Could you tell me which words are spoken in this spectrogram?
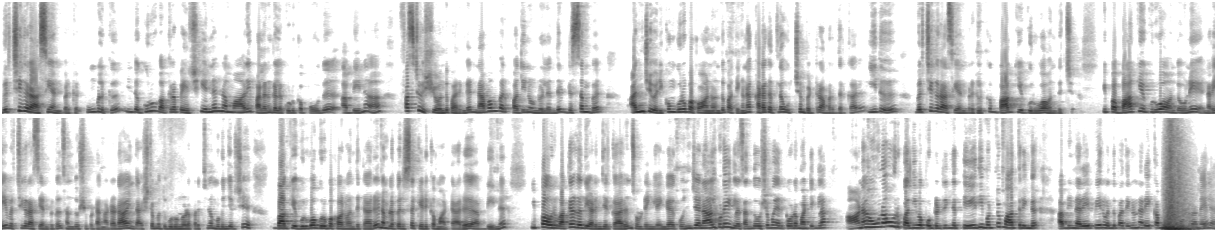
விருச்சிக ராசி அன்பர்கள் உங்களுக்கு இந்த குரு வக்ர பயிற்சி என்னென்ன மாதிரி பலன்களை கொடுக்க போகுது அப்படின்னா ஃபஸ்ட்டு விஷயம் வந்து பாருங்கள் நவம்பர் பதினொன்றுலேருந்து டிசம்பர் அஞ்சு வரைக்கும் குரு பகவான் வந்து பார்த்திங்கன்னா கடகத்தில் உச்சம் பெற்று அமர்ந்திருக்காரு. இது விருச்சிக ராசி அன்பர்களுக்கு பாக்கிய குருவாக வந்துச்சு. இப்போ பாக்கிய குருவாக வந்தவுடனே நிறைய வச்சிகராசி அன்பர்கள் சந்தோஷப்பட்டாங்க. அடடா இந்த அஷ்டமத்து குருனோட பிரச்சனை முடிஞ்சிருச்சு. பாக்கிய குருவாக குரு பகவான் வந்துட்டாரு. நம்மளை பெருசாக கெடுக்க மாட்டார் அப்படின்னு. இப்போ அவர் வக்கரகதி அடைஞ்சிருக்காருன்னு சொல்கிறீங்களேங்க கொஞ்ச நாள் கூட எங்களை சந்தோஷமாக இருக்க விட மாட்டீங்களா? ஆனால் ஆனா ஒரு பதிவை போட்டுட்றீங்க தேதி மட்டும் மாத்துறீங்க. அப்படின்னு நிறைய பேர் வந்து பார்த்தீங்கன்னா நிறைய கம்பெனி போட்டுற மேலே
